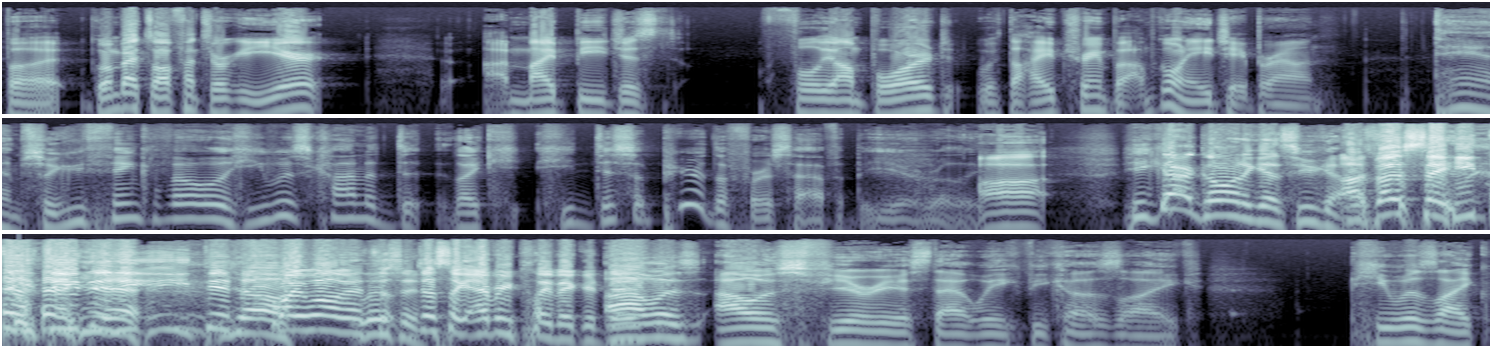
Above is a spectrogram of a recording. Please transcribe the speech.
But going back to offensive rookie year, I might be just fully on board with the hype train, but I'm going AJ Brown. Damn. So you think though he was kind of di- like he- disappeared the first half of the year? Really? Uh, he got going against you guys. I was about to say he did, he did, Yeah. he, he did Yo, quite well, listen. just like every playmaker did. I was I was furious that week because like he was like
